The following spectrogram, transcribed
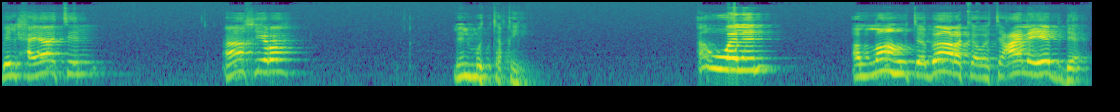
بالحياة الآخرة؟ للمتقين. اولا الله تبارك وتعالى يبدأ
